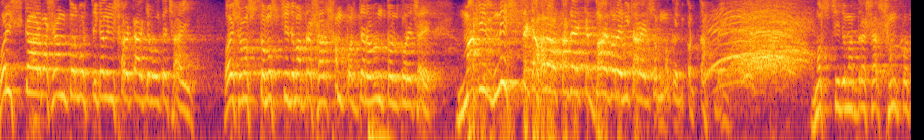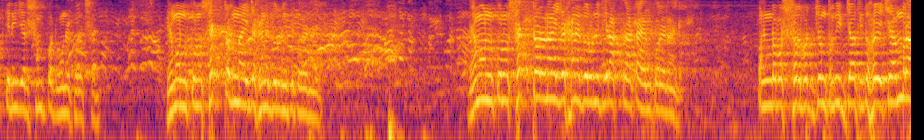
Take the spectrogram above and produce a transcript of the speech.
পরিষ্কার ভাষা অন্তর্বর্তীকালীন সরকারকে বলতে চাই ওই সমস্ত মসজিদ মাদ্রাসার সম্পদ যারা লুণ্ঠন করেছে। মাটির নিচ থেকে হলেও তাদেরকে ধরে ধরে বিচারের সম্মুখীন করতে হবে। মসজিদ মাদ্রাসার সম্পদকে নিজের সম্পদ মনে করেছেন। এমন কোনো সেক্টর নাই যেখানে দুর্নীতি করে নাই। এমন কোনো সেক্টর নাই যেখানে দুর্নীতি আখড়া কায়েম করে নাই। পনেরো বৎসর পর্যন্ত নির্যাতিত হয়েছে আমরা।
